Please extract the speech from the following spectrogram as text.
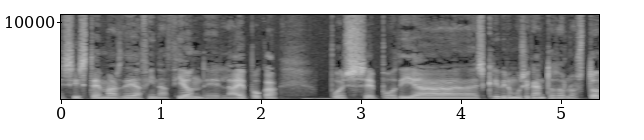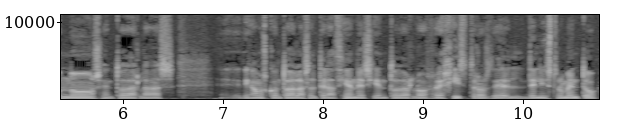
sistemas de afinación de la época, pues se podía escribir música en todos los tonos, en todas las, eh, digamos, con todas las alteraciones y en todos los registros del, instrumento,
